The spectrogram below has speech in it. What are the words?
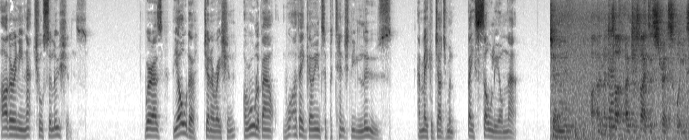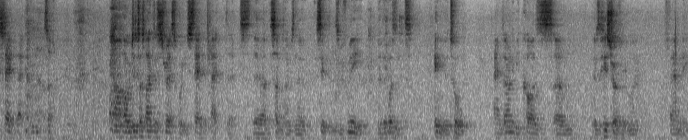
are there any natural solutions? Whereas the older generation are all about what are they going to potentially lose and make a judgment based solely on that. I'd just, like, I'd just like to stress what you said. That. I would just, just like to stress what you said, the fact that there are sometimes no symptoms. With me, that there wasn't any at all. And only because um, there's a history of it in my family,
